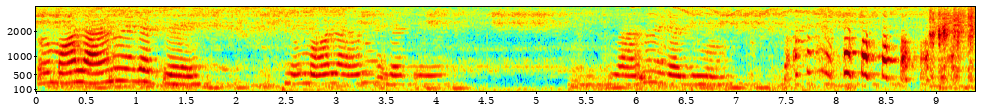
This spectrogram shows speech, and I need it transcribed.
তোর মা লায়ন হয়ে গেছে। তোর মা লায়ন হয়ে গেছে। লায়ন হয়ে গেছে মা।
